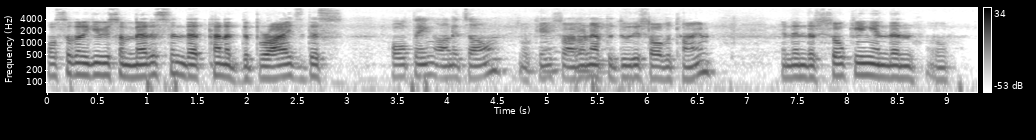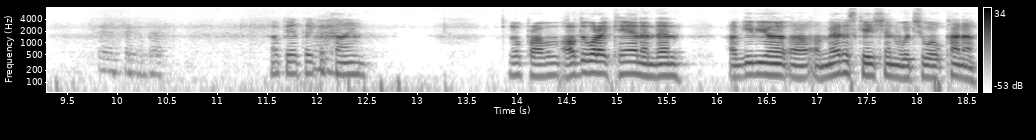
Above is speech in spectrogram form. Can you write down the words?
also, going to give you some medicine that kind of debrides this whole thing on its own. Okay, so I don't have to do this all the time. And then the soaking, and then oh, take a breath. Okay, take your time. No problem. I'll do what I can, and then I'll give you a, a medication which will kind of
